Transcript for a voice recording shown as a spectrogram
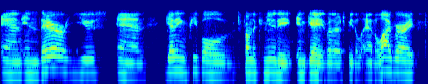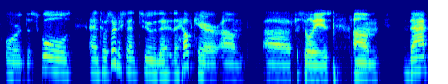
and in their use and getting people from the community engaged, whether it be the, at the library or the schools, and to a certain extent to the the healthcare um, uh, facilities. Um, that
